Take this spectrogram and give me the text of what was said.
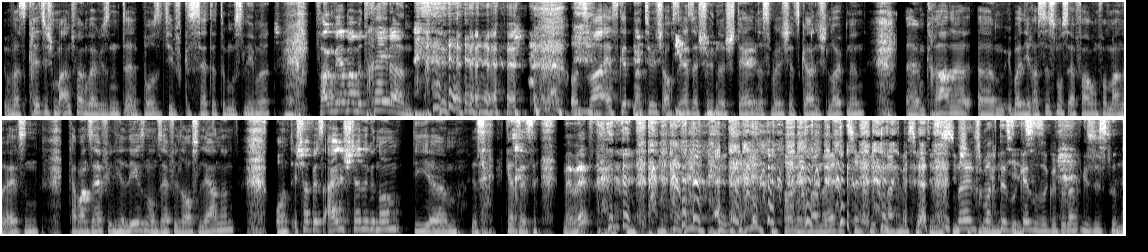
was Kritischem anfangen, weil wir sind äh, positiv gesettete Muslime, fangen wir immer mit Rädern. Und zwar, es gibt natürlich auch sehr, sehr schöne Stellen, das will ich jetzt gar nicht leugnen. Ähm, Gerade ähm, über die Rassismuserfahrung von Manuelsen kann man sehr viel hier lesen und sehr viel daraus lernen. Und ich habe jetzt eine Stelle genommen, die, ähm, jetzt, kennst du jetzt, Mehmet? Bevor wir Manuel machen es mit der muslimischen Nein, ich mach dir so, kennst du so gute Nachtgeschichte.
